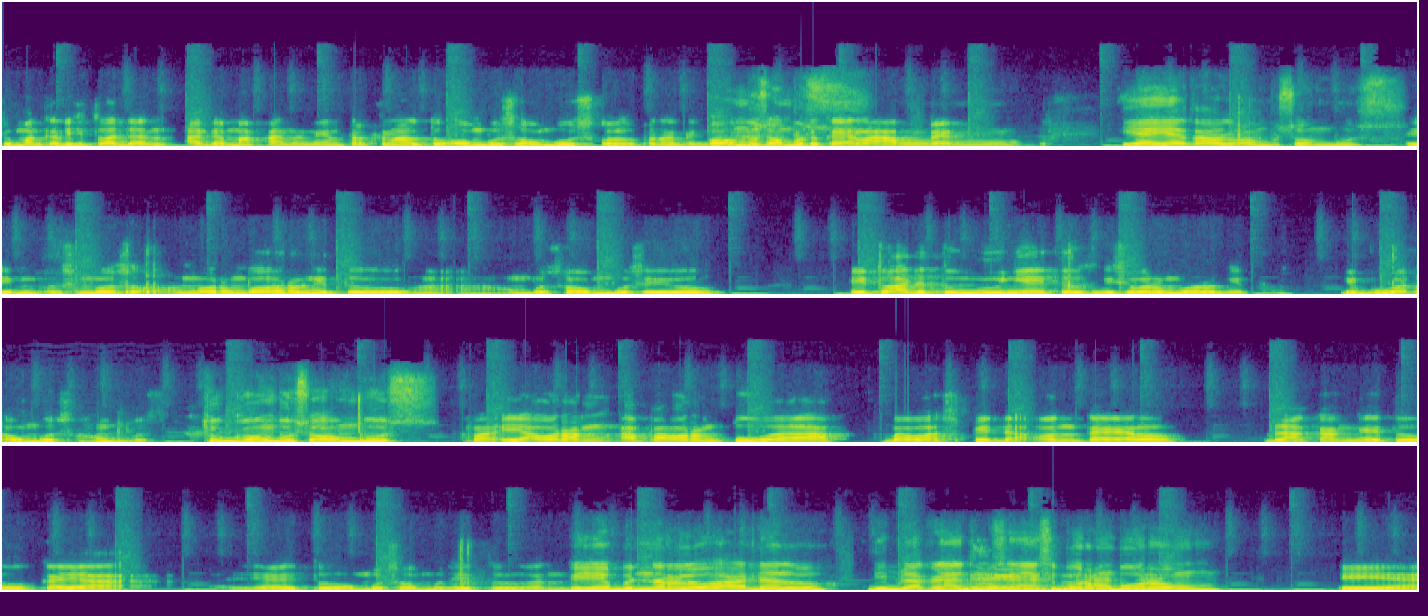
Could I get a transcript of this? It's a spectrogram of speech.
Cuman kan di situ ada ada makanan yang terkenal tuh ombus-ombus kalau pernah dengar. Oh, ombus-ombus. Itu kayak lapet. Oh. Iya, iya tahu loh ombus-ombus. Semua borong-borong itu Nah, ombus-ombus itu itu ada tubuhnya itu di borong-borong itu dibuat ombus-ombus Tugu ombus-ombus. apa ya orang apa orang tua bawa sepeda ontel belakangnya itu kayak ya itu ombus-ombus itu kan Iya bener loh, ada loh. Di belakangnya Ada tulisannya kan? si borong-borong. Iya,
